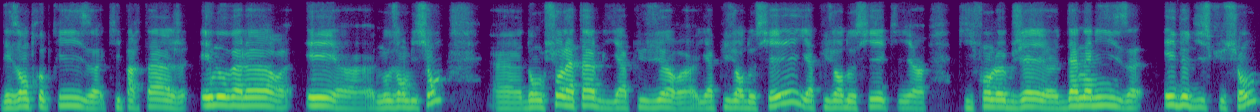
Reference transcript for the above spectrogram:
des entreprises qui partagent et nos valeurs et euh, nos ambitions. donc sur la table, il y a plusieurs, dossiers. Il y a plusieurs dossiers qui, qui font l'objet d'analyse et de discussion.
